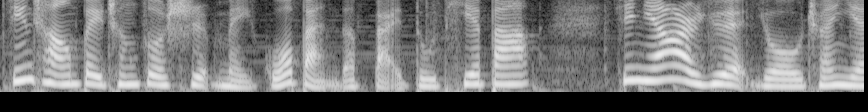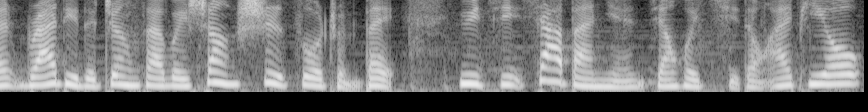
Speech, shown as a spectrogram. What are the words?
经常被称作是美国版的百度贴吧。今年二月，有传言 Reddit 正在为上市做准备，预计下半年将会启动 IPO，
